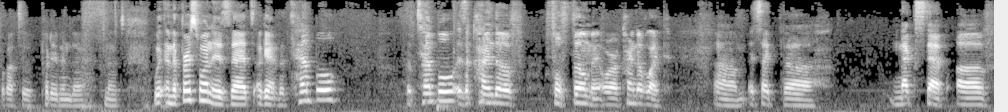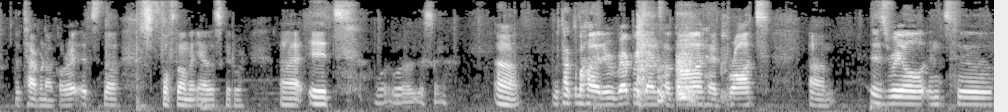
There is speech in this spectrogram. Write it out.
forgot to put it in the notes. And the first one is that again, the temple, the temple is a kind of fulfillment or a kind of like, um, it's like the next step of the tabernacle, right? It's the fulfillment. Yeah, that's a good word. Uh, it what, what was this? Uh, we talked about how it represents how God had brought um, Israel into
